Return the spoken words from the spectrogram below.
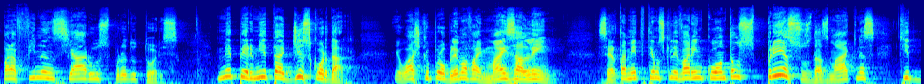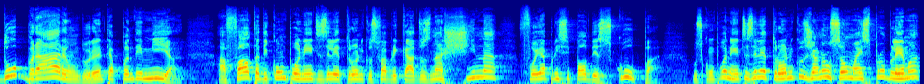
para financiar os produtores. Me permita discordar. Eu acho que o problema vai mais além. Certamente temos que levar em conta os preços das máquinas que dobraram durante a pandemia. A falta de componentes eletrônicos fabricados na China foi a principal desculpa. Os componentes eletrônicos já não são mais problema,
